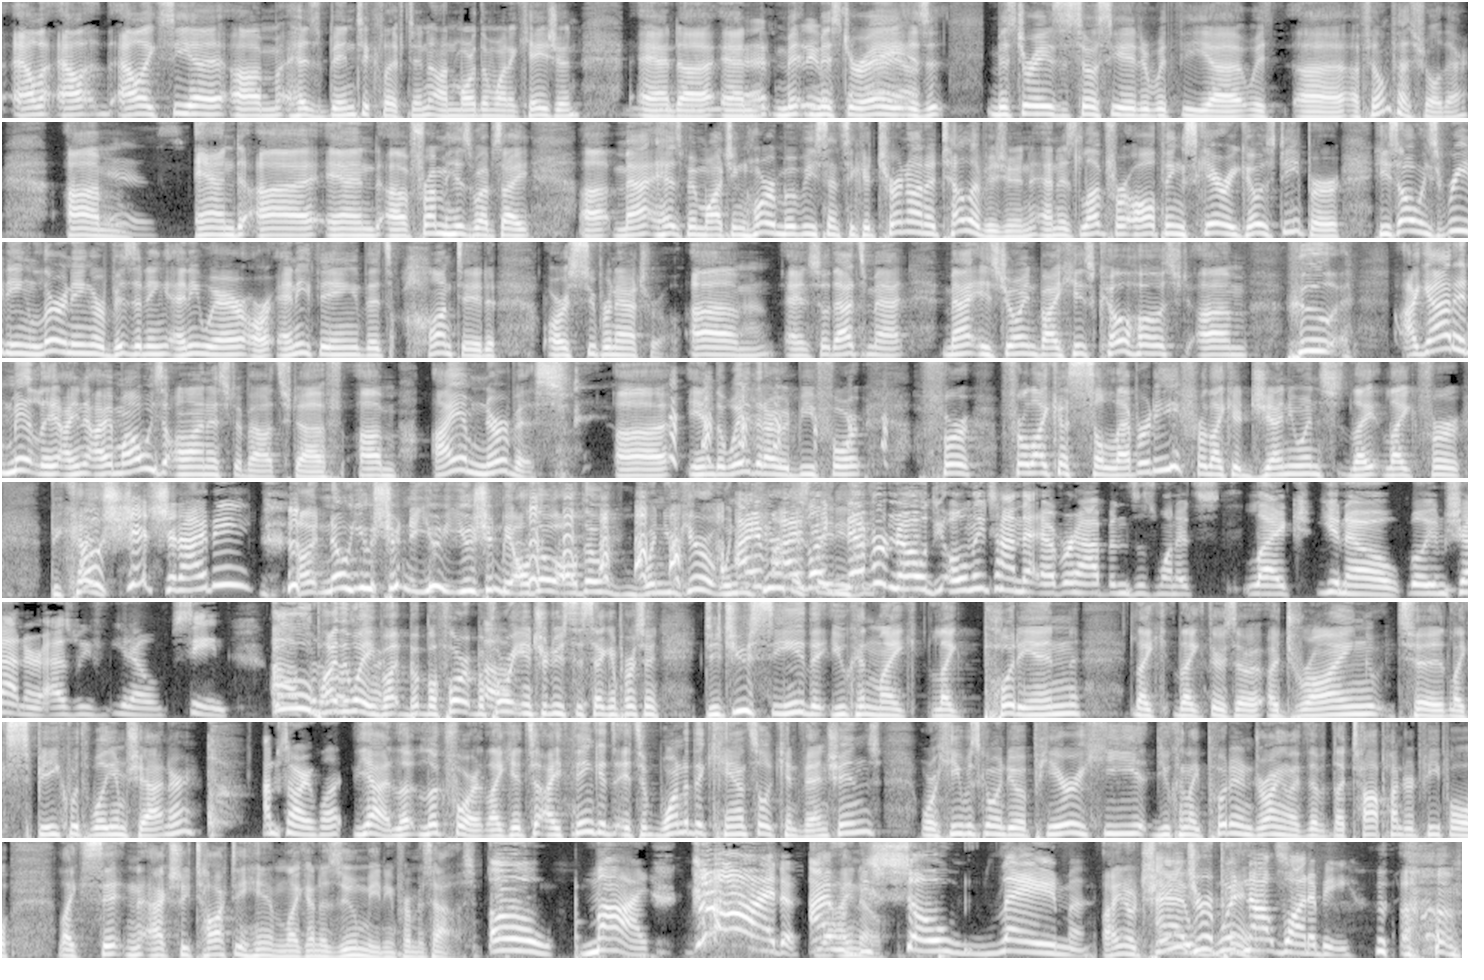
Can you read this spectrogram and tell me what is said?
Al- Al- Alexia um, has been to Clifton on more than one occasion, and uh, and That Mi- video was Mr. A is Mr. A is associated with the uh, with uh, a film festival there. Um, and uh, and uh, from his website, uh, Matt has been watching horror movies since he could turn on a television, and his love for all things scary goes deeper. He's always reading, learning, or visiting anywhere or anything that's haunted or supernatural. Um, and so that's Matt. Matt is joined by his co-host, um, who I gotta admit, I, I'm always honest about stuff. Um, I am nervous. Uh, in the way that I would be for, for, for like a celebrity, for like a genuine, like, like for, because Oh shit! Should I be? uh, no, you shouldn't. You you shouldn't be. Although although when you hear it, when you I, hear I this like never know. The only time that ever happens is when it's like you know William Shatner, as we've you know seen. Uh, Oh, by the way, part. but, but before before Oh. we introduce the second person, did you see that you can like like put in like like there's a, a drawing to like speak with William Shatner? I'm sorry. What? Yeah, l- look for it. Like it's I think it's it's one of the canceled conventions where he was going to appear. He you can like put in a drawing like the, the top hundred people like sit and actually talk to him like on a Zoom meeting from his house. Oh my god! I I would know. be so lame. I know. Change your I your would not want to be. Um,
